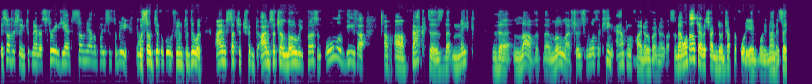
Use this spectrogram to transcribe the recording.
It's not just he took me on the street; he had so many other places to be. It was so difficult for him to do it. I'm such a I'm such a lowly person. All of these are, are, are factors that make the love that the low life shows towards the king amplified over and over. So now what Alter was trying to do in chapter 48 and 49 is say,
